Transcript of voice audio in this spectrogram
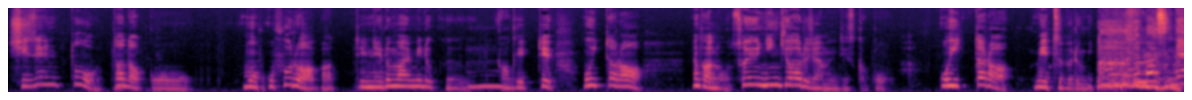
自然とただこうもうお風呂上がって寝る前ミルクあげて置いたらなんかあのそういう人形あるじゃないですかこう。置いたら目つぶるみたいな。ありますね。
